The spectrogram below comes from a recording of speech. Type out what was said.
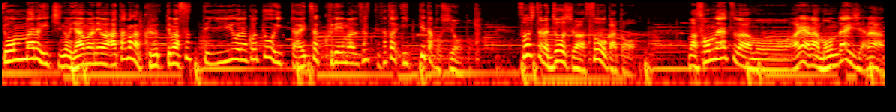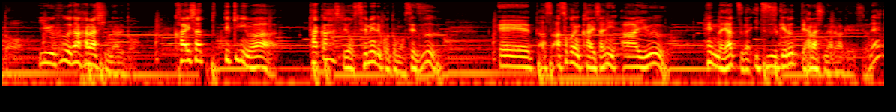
401の山根は頭が狂ってますっていうようなことを言ったあいつはクレーマーですって例えば言ってたとしようと。そしたら上司はそうかと。まあそんなやつはもうあれやな問題児やなというふうな話になると。会社的には高橋を責めることもせず、えー、あそこに会社にああいう変なやつが居続けるって話になるわけですよね。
